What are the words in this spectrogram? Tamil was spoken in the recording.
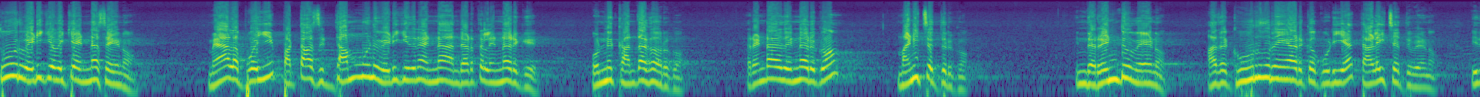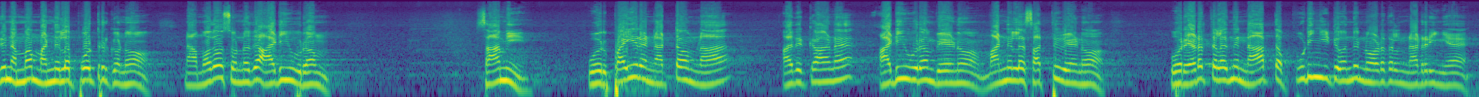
தூர் வெடிக்க வைக்க என்ன செய்யணும்? மேலே போய் பட்டாசு டம்முன்னு வெடிக்குதுன்னா என்ன? அந்த இடத்துல என்ன இருக்குது ஒன்று கந்தகம் இருக்கும். ரெண்டாவது என்ன இருக்கும்? மணிச்சத்து இருக்கும். இந்த ரெண்டும் வேணும். அதற்கு உறுதுணையாக இருக்கக்கூடிய தலைச்சத்து வேணும். இது நம்ம மண்ணில் போட்டிருக்கணும். நான் முதல் சொன்னது அடி உரம். சாமி ஒரு பயிரை நட்டோம்னா அதுக்கான அடி உரம் வேணும். மண்ணில் சத்து வேணும். ஒரு இடத்துலேருந்து நாற்றை பிடுங்கிட்டு வந்து இன்னொரு இடத்துல நடுறீங்க.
